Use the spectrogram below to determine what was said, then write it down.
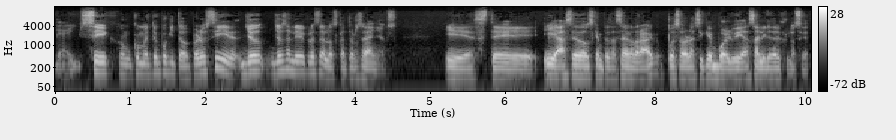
de ahí. Sí, com- comenté un poquito, pero sí, yo, yo salí del closet a los 14 años. Y este, y hace dos que empecé a hacer drag, pues ahora sí que volví a salir del closet.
